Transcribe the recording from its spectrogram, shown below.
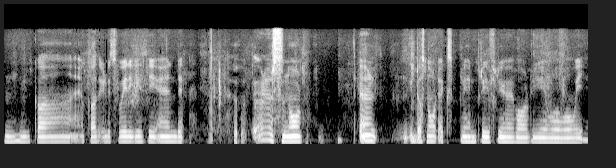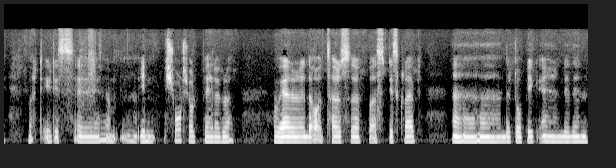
Because it is very easy and it's not and it does not explain briefly about the but it is uh, in short short paragraph where the authors uh, first describe uh, the topic and then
